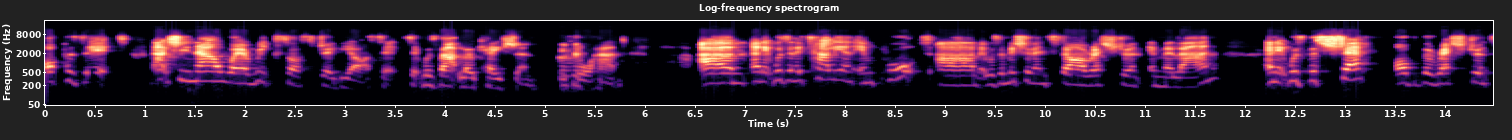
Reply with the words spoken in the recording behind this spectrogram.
opposite. Actually, now where Rixos JBR sits, it was that location beforehand. Okay. Um, and it was an Italian import. Um, it was a Michelin star restaurant in Milan. And it was the chef of the restaurant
